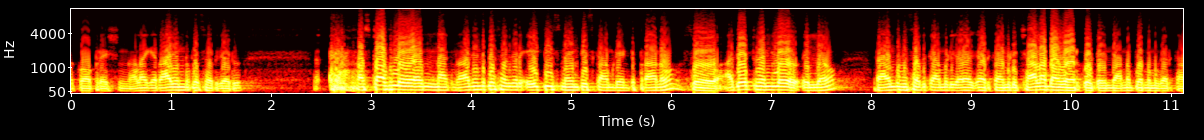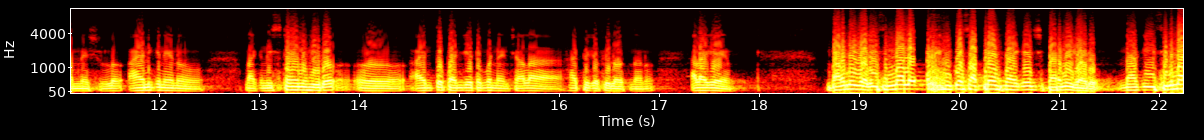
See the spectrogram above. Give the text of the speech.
కోఆపరేషన్ అలాగే రాజేంద్ర ప్రసాద్ గారు ఫస్ట్ హాఫ్లో నాకు రాజేంద్ర ప్రసాద్ గారు ఎయిటీస్ నైంటీస్ కామెడీ అంటే ప్రాణం. సో అదే ట్రెండ్లో వెళ్ళాం. రాజేంద్ర ప్రసాద్ కామెడీ గారి కామెడీ చాలా బాగా వర్కౌట్ అయింది. అన్నపూర్ణమ్మ గారి కాంబినేషన్లో ఆయనకి నేను నాకు ఇష్టమైన హీరో ఆయనతో పనిచేయడం కూడా నేను చాలా హ్యాపీగా ఫీల్ అవుతున్నాను. అలాగే భరణి గారు ఈ సినిమాలో ఇంకో సర్ప్రైజ్ ప్యాకేజ్ భరణి గారు. నాకు ఈ సినిమా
